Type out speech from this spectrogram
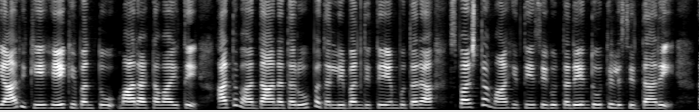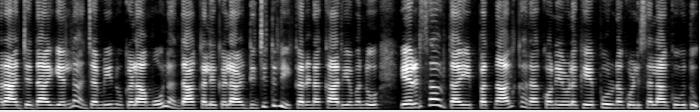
ಯಾರಿಗೆ ಹೇಗೆ ಬಂತು? ಮಾರಾಟವಾಯಿತೆ ಅಥವಾ ದಾನದ ರೂಪದಲ್ಲಿ ಬಂದಿತೆ ಎಂಬುದರ ಸ್ಪಷ್ಟ ಮಾಹಿತಿ ಸಿಗುತ್ತದೆ ಎಂದು ತಿಳಿಸಿದ್ದಾರೆ. ರಾಜ್ಯದ ಎಲ್ಲ ಜಮೀನುಗಳ ಮೂಲ ದಾಖಲೆಗಳ ಡಿಜಿಟಲೀಕರಣ ಕಾರ್ಯವನ್ನು ಎರಡು ಸಾವಿರದ ಇಪ್ಪತ್ನಾಲ್ಕರ ಕೊನೆಯೊಳಗೆ ಪೂರ್ಣಗೊಳಿಸಲಾಗುವುದು.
